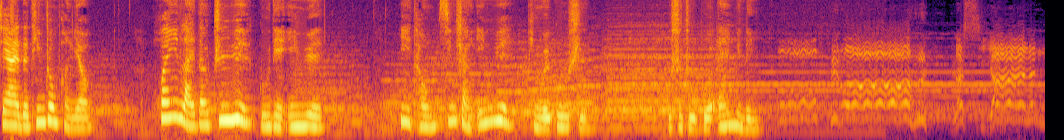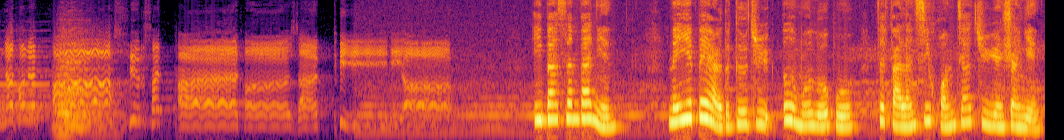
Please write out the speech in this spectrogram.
亲爱的听众朋友，欢迎来到知乐古典音乐，一同欣赏音乐，品味故事。我是主播 Emily。一八三八年，梅耶贝尔的歌剧《恶魔罗伯》在法兰西皇家剧院上演。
